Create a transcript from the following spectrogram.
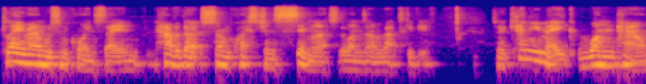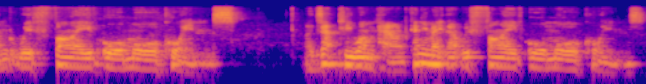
Play around with some coins today and have a go at some questions similar to the ones I'm about to give you. So can you make one pound with five or more coins? Exactly one pound. Can you make that with five or more coins?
